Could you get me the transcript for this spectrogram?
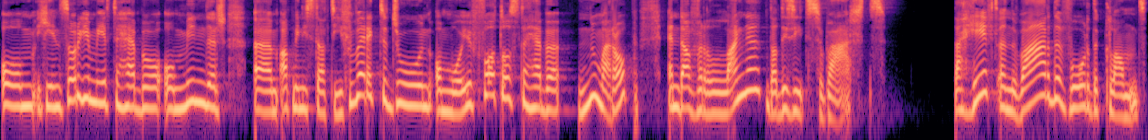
om geen zorgen meer te hebben, om minder um, administratief werk te doen, om mooie foto's te hebben, noem maar op. En dat verlangen, dat is iets waard. Dat heeft een waarde voor de klant.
